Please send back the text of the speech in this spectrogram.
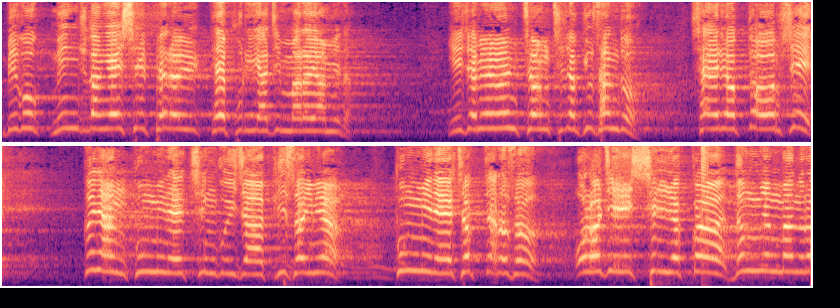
미국 민주당의 실패를 되풀이하지 말아야 합니다. 이재명은 정치적 유산도 세력도 없이 그냥 국민의 친구이자 비서이며 국민의 적자로서 오로지 실력과 능력만으로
